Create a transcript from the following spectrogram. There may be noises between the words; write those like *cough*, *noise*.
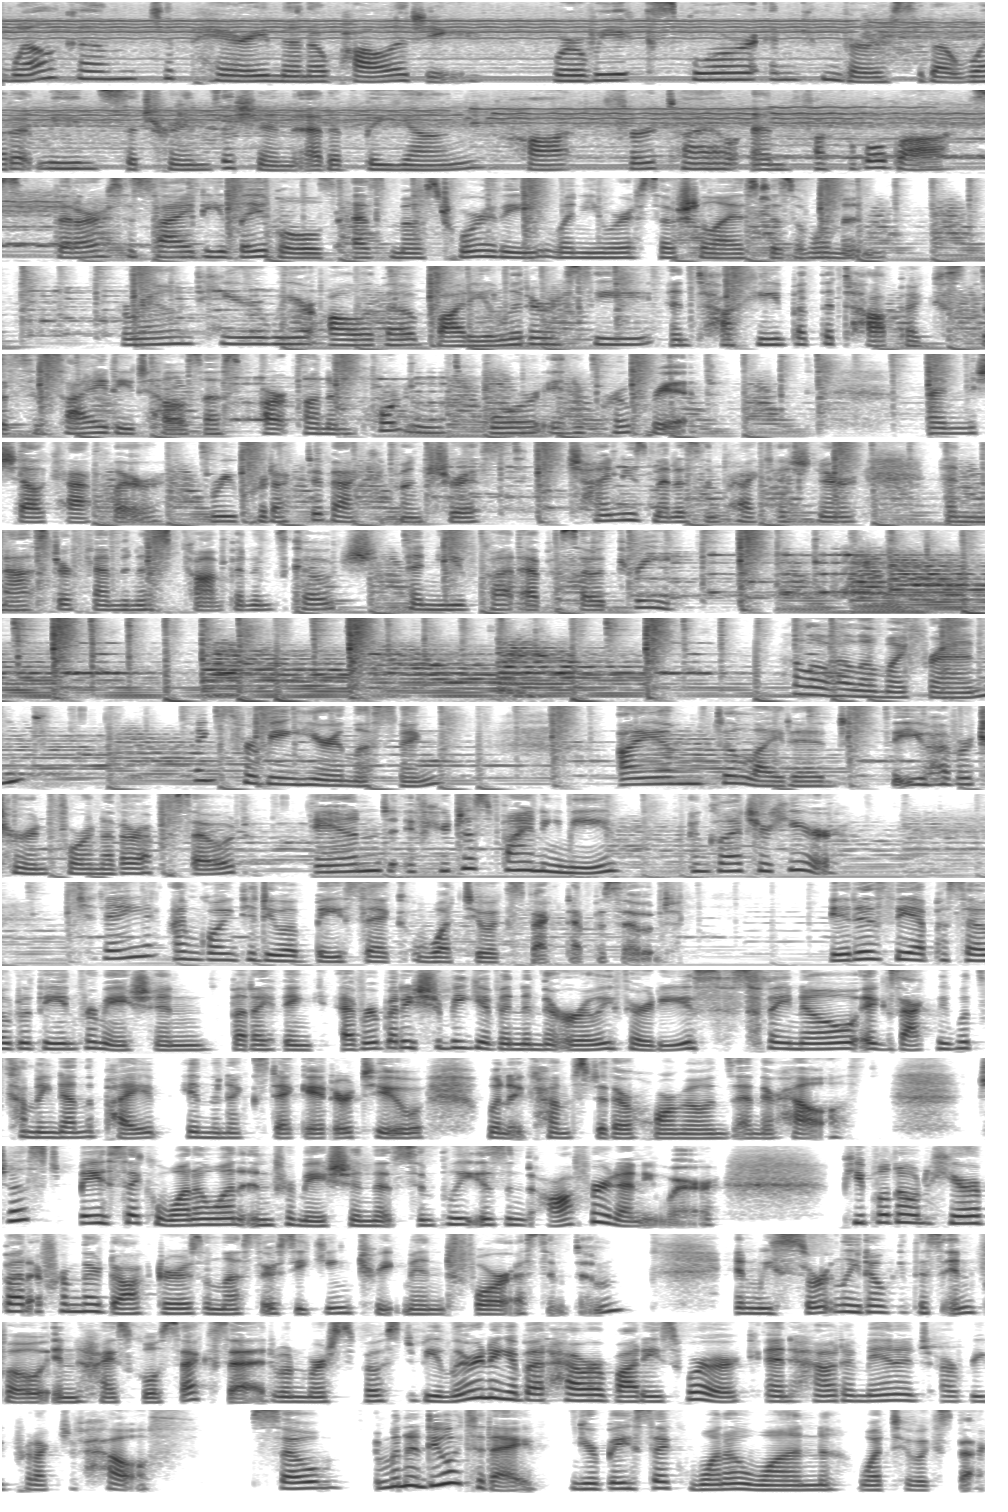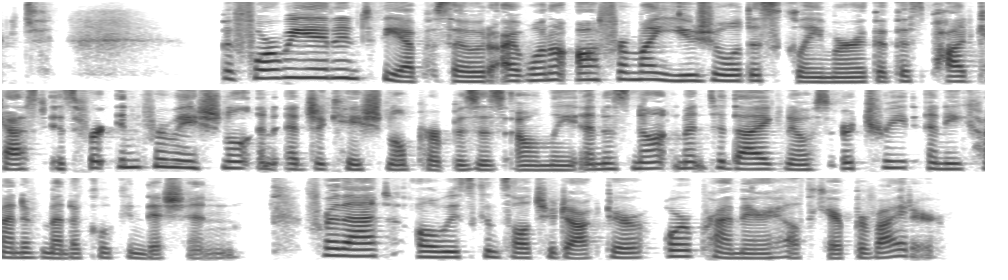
Welcome to Perimenopology, where we explore and converse about what it means to transition out of the young, hot, fertile, and fuckable box that our society labels as most worthy when you are socialized as a woman. Around here, we are all about body literacy and talking about the topics that society tells us are unimportant or inappropriate. I'm Michelle Kaffler, reproductive acupuncturist, Chinese medicine practitioner, and master feminist confidence coach, and you've got episode three. Hello, hello, my friend. Thanks for being here and listening. I am delighted that you have returned for another episode. And if you're just finding me, I'm glad you're here. Today, I'm going to do a basic what to expect episode. It is the episode with the information that I think everybody should be given in their early 30s so they know exactly what's coming down the pipe in the next decade or two when it comes to their hormones and their health. Just basic 101 information that simply isn't offered anywhere. People don't hear about it from their doctors unless they're seeking treatment for a symptom. And we certainly don't get this info in high school sex ed when we're supposed to be learning about how our bodies work and how to manage our reproductive health. So I'm going to do it today your basic 101 what to expect. Before we get into the episode, I want to offer my usual disclaimer that this podcast is for informational and educational purposes only and is not meant to diagnose or treat any kind of medical condition. For that, always consult your doctor or primary healthcare provider.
